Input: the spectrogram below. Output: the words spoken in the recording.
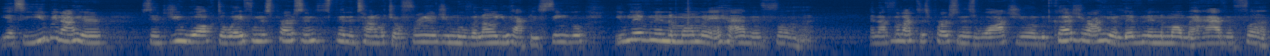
Yes, yeah, you've been out here since you walked away from this person, spending time with your friends, you moving on, you happily single, you living in the moment and having fun. And I feel like this person is watching you, and because you're out here living in the moment, having fun,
